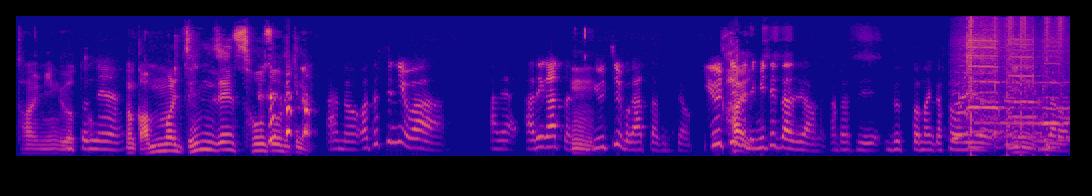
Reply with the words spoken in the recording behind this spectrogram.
タイミングだった、ほんとね、なんかあんまり全然想像できない あの、私には、あれ、あれがあったんです、YouTube があったんですよ。YouTube で見てたじゃん、私。ずっとなんかそういう、なんだろう。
